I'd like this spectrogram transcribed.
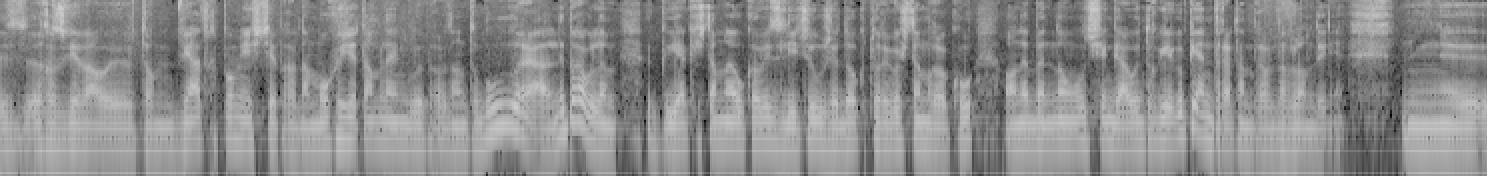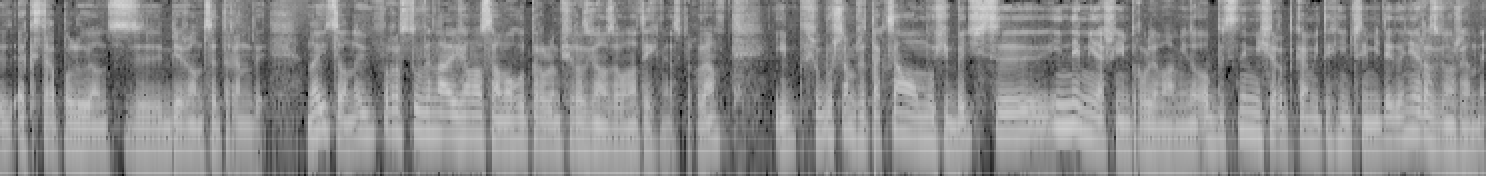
y, z- rozwiewały tam wiatr po mieście, prawda, muchy się tam lęgły, prawda, no to był realny problem. Jakiś tam naukowiec liczył, że do któregoś tam roku one będą sięgały drugiego piętra tam, prawda, w Londynie, y, ekstrapolując y, bieżące trendy. No i co? No i po prostu wynaleziono samochód, problem się rozwiązał natychmiast, prawda? I przypuszczam, że tak samo musi być z y, innymi naszymi problemami. No, obecnymi środkami technicznymi tego nie rozwiążemy.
